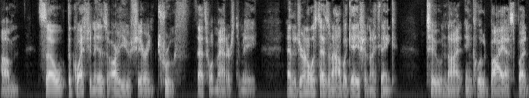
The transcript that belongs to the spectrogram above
Um, so the question is, are you sharing truth? That's what matters to me. And a journalist has an obligation, I think, to not include bias. But,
